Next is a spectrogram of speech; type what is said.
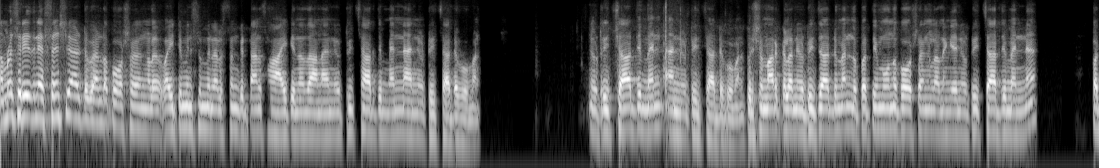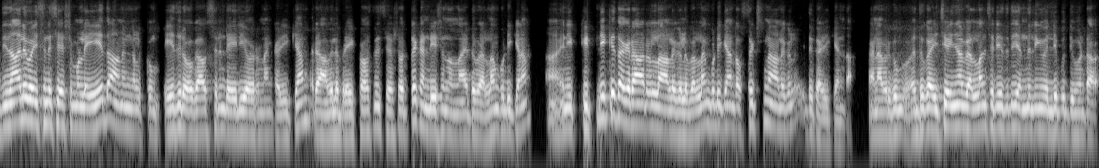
നമ്മുടെ ശരീരത്തിന് എസെൻഷ്യൽ ആയിട്ട് വേണ്ട പോഷകങ്ങൾ വൈറ്റമിൻസും മിനറൽസും കിട്ടാൻ സഹായിക്കുന്നതാണ് Nutricharge men and Nutricharge woman Nutricharge men and Nutricharge woman പുരുഷന്മാർക്കുള്ള ന്യൂട്രിചാർജ് മെൻ മുപ്പത്തിമൂന്ന് പോഷകങ്ങളാണെങ്കിൽ ന്യൂട്രിചാർജ് മെന്ന് പതിനാല് വയസ്സിന് ശേഷമുള്ള ഏത് ആണുങ്ങൾക്കും ഏത് രോഗാവസ്ഥയും ഡെയിലി ഒരെണ്ണം കഴിക്കാം. രാവിലെ ബ്രേക്ക്ഫാസ്റ്റിന് ശേഷം ഒറ്റ കണ്ടീഷൻ നന്നായിട്ട് വെള്ളം കുടിക്കണം. ഇനി കിഡ്നിക്ക് തകരാറുള്ള ആളുകൾ വെള്ളം കുടിക്കാൻ റെസ്ട്രിക്ഷൻ ആളുകൾ ഇത് കഴിക്കേണ്ട. കാരണം അവർക്ക് ഇത് കഴിച്ചു കഴിഞ്ഞാൽ വെള്ളം ശരീരത്തിൽ ചെന്നില്ലെങ്കിൽ വലിയ ബുദ്ധിമുട്ടാണ്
